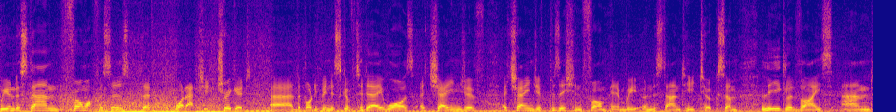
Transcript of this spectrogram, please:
We understand from officers that what actually triggered uh, the body being discovered today was a change of a change of position from him. We understand he took some legal advice and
